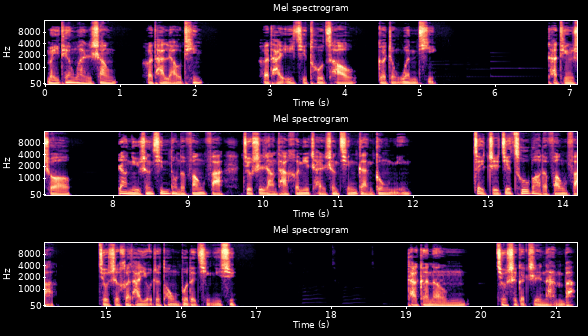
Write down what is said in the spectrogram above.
每天晚上。和他聊天，和他一起吐槽各种问题。他听说，让女生心动的方法就是让她和你产生情感共鸣，最直接粗暴的方法，就是和她有着同步的情绪。他可能就是个直男吧，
